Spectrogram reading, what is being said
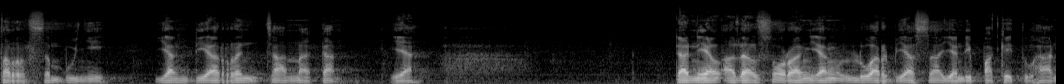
tersembunyi yang dia rencanakan, ya. Daniel adalah seorang yang luar biasa yang dipakai Tuhan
